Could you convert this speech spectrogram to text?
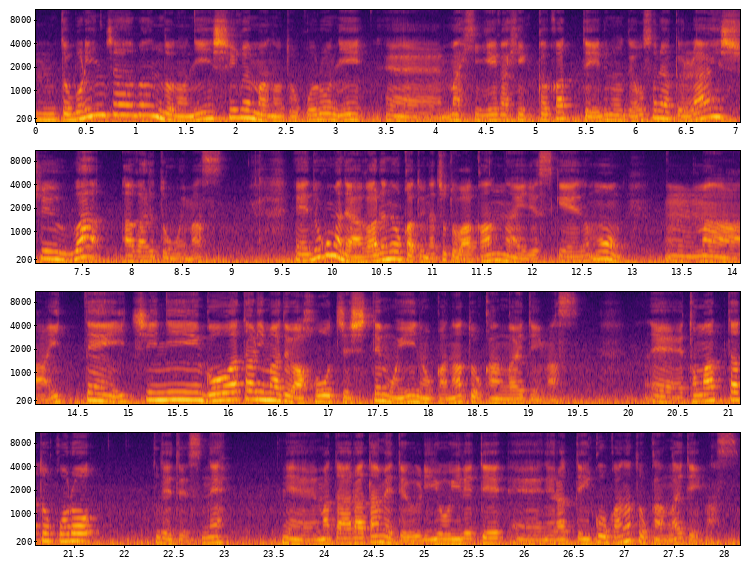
うんとボリンジャーバンドの2シグマのところに、えー、まあ、ヒゲが引っかかっているので、おそらく来週は上がると思います。えー、どこまで上がるのかというのはちょっとわかんないですけれども、うん、まあ、1.125あたりまでは放置してもいいのかなと考えています。えー、止まったところでですね、え、また改めて売りを入れて、え、狙っていこうかなと考えています。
